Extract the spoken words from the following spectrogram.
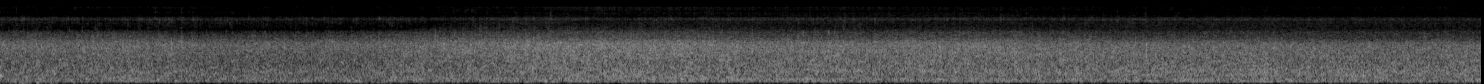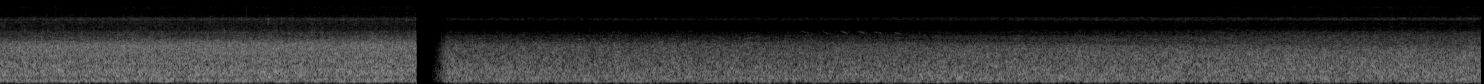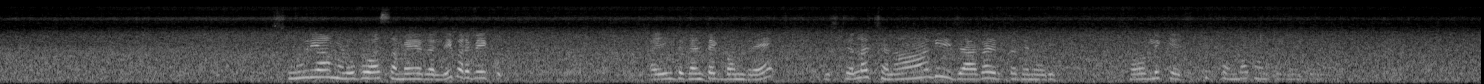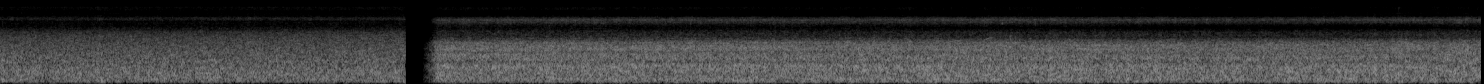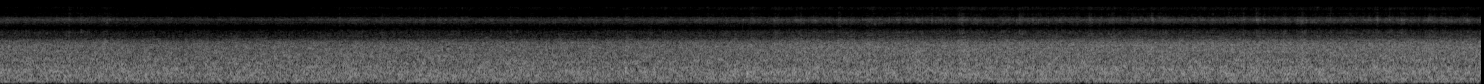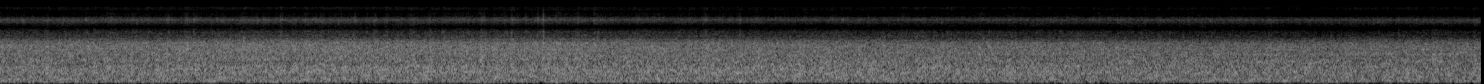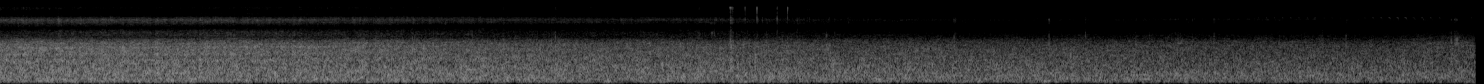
ಮುಳುಗುವ ಸಮಯದಲ್ಲಿ ಬರಬೇಕು ಐದು ಗಂಟೆಗೆ ಬಂದರೆ ಇಷ್ಟೆಲ್ಲ ಚೆನ್ನಾಗಿ ಜಾಗ ಇರ್ತದೆ ನೋಡಿ ನೋಡಲಿಕ್ಕೆ ಎಷ್ಟು ಚೆಂದ ಕಾಣ್ತದೆ.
